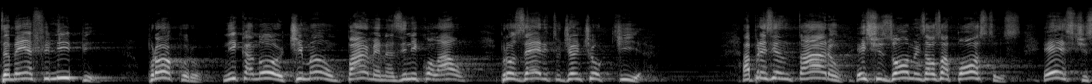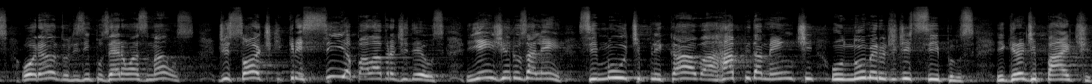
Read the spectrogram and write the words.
Também é Filipe, Prócoro, Nicanor, Timão, Pármenas e Nicolau, prosélito de Antioquia. Apresentaram estes homens aos apóstolos, estes, orando, lhes impuseram as mãos, de sorte que crescia a palavra de Deus, e em Jerusalém se multiplicava rapidamente o número de discípulos, e grande parte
